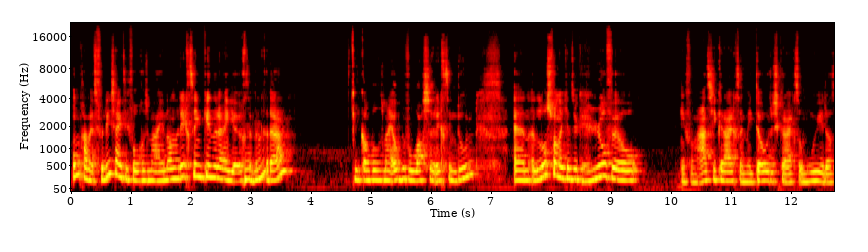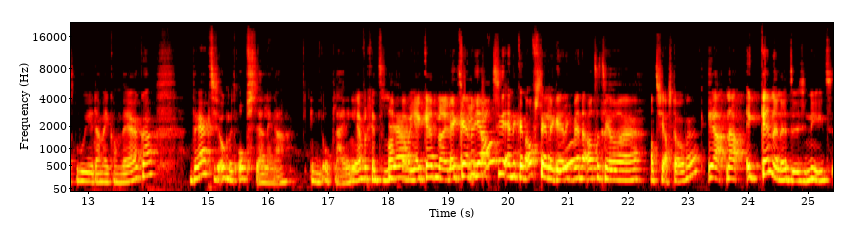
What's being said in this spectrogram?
Omgaan met verlies heet die volgens mij. En dan richting kinderen en jeugd heb ik gedaan. Je kan volgens mij ook de volwassen richting doen. En los van dat je natuurlijk heel veel informatie krijgt en methodes krijgt om hoe je, dat, hoe je daarmee kan werken, werkt dus ook met opstellingen in die opleiding. Jij begint te lachen, Ja. maar jij kent mij Ik ken, ja, precies. En ik ken opstellingen. En ik ben er altijd heel eh, enthousiast over. Ja, nou, ik kende het dus niet.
